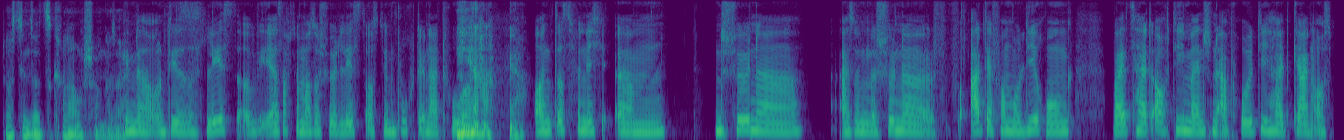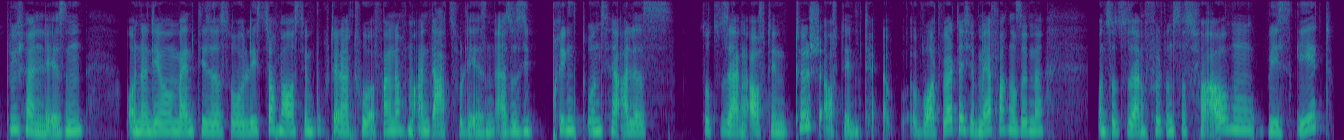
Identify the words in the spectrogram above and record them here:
Du hast den Satz gerade auch schon gesagt. Genau, und dieses lest, wie er sagt immer so schön, lest aus dem Buch der Natur. Ja, ja. Und das finde ich ähm, eine schöne, also eine schöne Art der Formulierung, weil es halt auch die Menschen abholt, die halt gern aus Büchern lesen. Und in dem Moment dieses so, liest doch mal aus dem Buch der Natur, fang doch mal an, da zu lesen. Also sie bringt uns ja alles sozusagen auf den Tisch, auf den wortwörtlich im mehrfachen Sinne und sozusagen führt uns das vor Augen, wie es geht.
